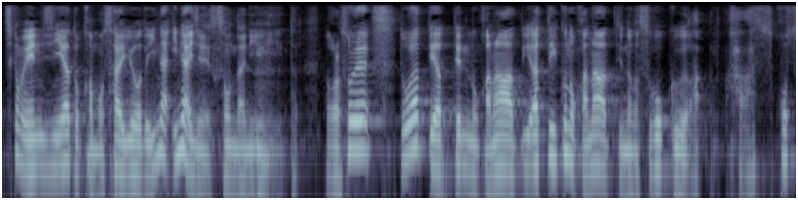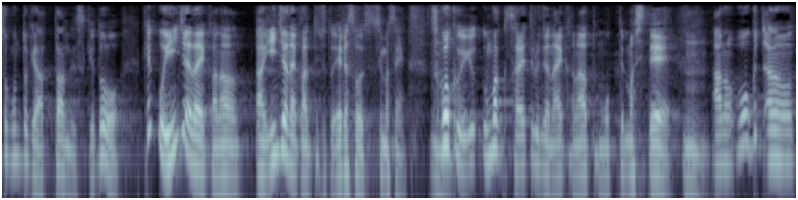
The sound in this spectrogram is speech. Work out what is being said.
しかもエンジニアとかも採用でいないいないじゃないですかそんなに、うん、だからそれどうやってやってんのかなやっていくのかなっていうのがすごく発足の時あったんですけど結構いいんじゃないかなあいいんじゃないかなってちょっと偉そうです。すみません。すごくうまくされてるんじゃないかなと思ってまして、うん、あの僕あの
